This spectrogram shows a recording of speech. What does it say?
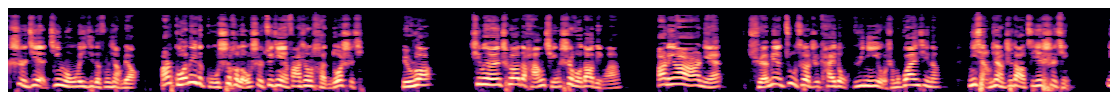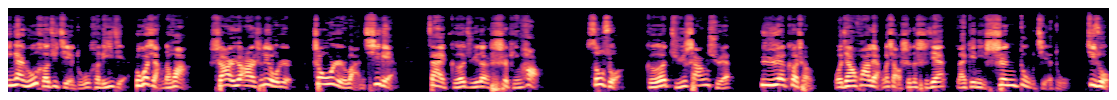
世界金融危机的风向标。而国内的股市和楼市最近也发生了很多事情，比如说新能源车的行情是否到顶了？二零二二年全面注册制开动与你有什么关系呢？你想不想知道这些事情？应该如何去解读和理解？如果想的话，十二月二十六日周日晚七点，在格局的视频号搜索“格局商学”预约课程，我将花两个小时的时间来给你深度解读。记住，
